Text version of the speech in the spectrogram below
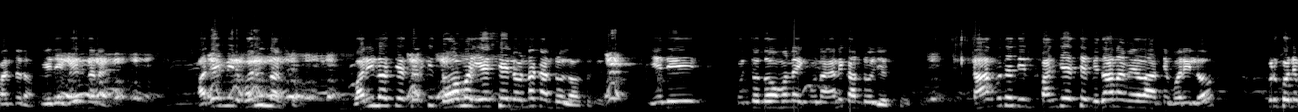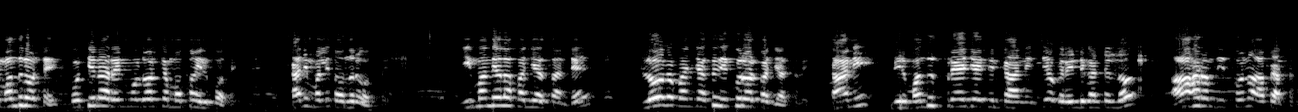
పంచడం. ఏది వేరుశనగ. అదే మీరు వరి ఉందనుకో వరిలో వచ్చేసరికి దోమ ఏ స్టేట్ ఉన్నా కంట్రోల్ అవుతుంది. ఏది కొంచెం దోమన్నా ఎక్కువ ఉన్నా కానీ కంట్రోల్ చేసుకోవచ్చు. కాకపోతే దీన్ని పనిచేసే విధానం ఎలా అంటే వరిలో? ఇప్పుడు కొన్ని మందులు ఉంటాయి. కొట్టిన రెండు మూడు రోజులకే మొత్తం వెళ్ళిపోతాయి. కానీ మళ్ళీ తొందరగా వస్తాయి. ఈ మందు ఎలా పనిచేస్తా అంటే స్లోగా పనిచేస్తుంది ఎక్కువ రోజులు పనిచేస్తుంది. కానీ మీరు మందు స్ప్రే చేసిన కాడి నుంచి ఒక రెండు గంటల్లో ఆహారం తీసుకొని ఆపేస్తుంది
